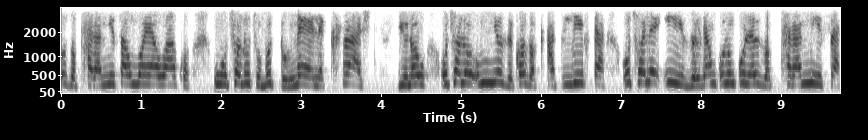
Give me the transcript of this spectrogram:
ozophakamisa umoya wakho uthola ukuthi ubudumele crushed. You know uthole umusic ozokuuplifta uthole izwi likaNkuluNkulu elizokuphakamisa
